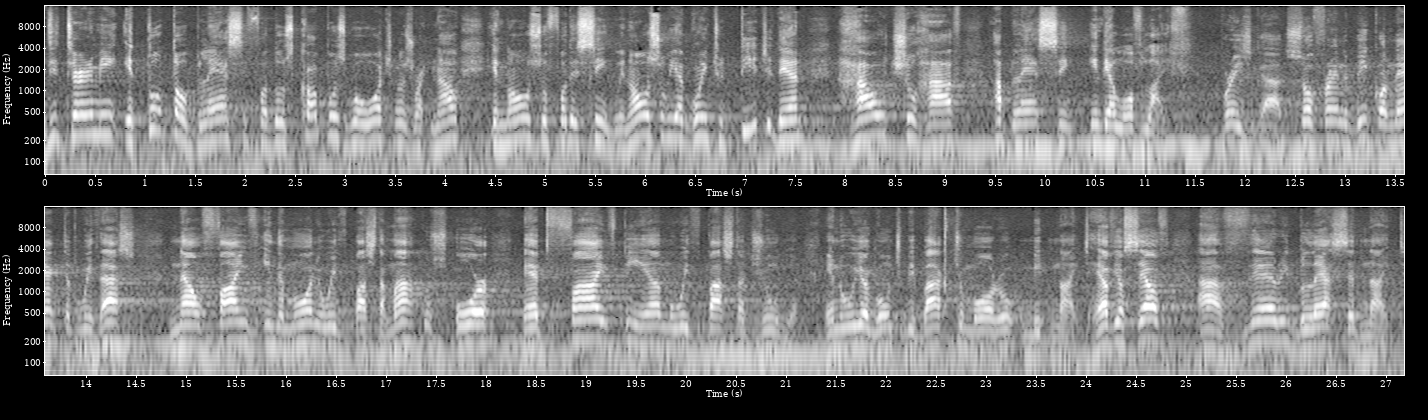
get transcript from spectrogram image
determining a total blessing for those couples who watch us right now, and also for the single. And also, we are going to teach them how to have a blessing in their love life. Praise God. So, friend, be connected with us now 5 in the morning with Pastor Marcos or at 5 p.m. with Pastor Junior. And we are going to be back tomorrow midnight. Have yourself a very blessed night.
